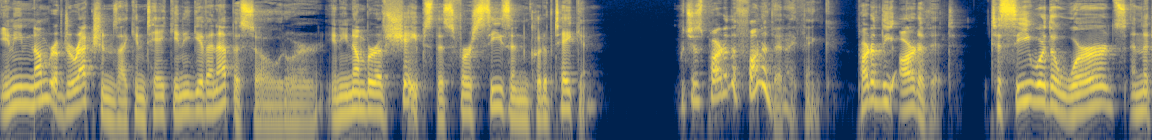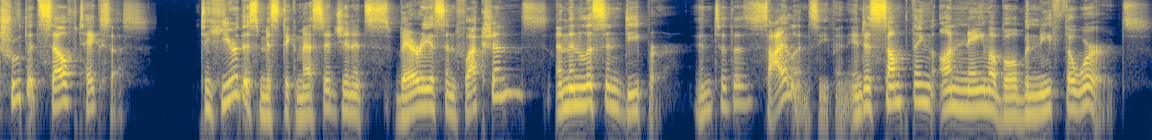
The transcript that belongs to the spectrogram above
any number of directions I can take any given episode, or any number of shapes this first season could have taken. Which is part of the fun of it, I think, part of the art of it, to see where the words and the truth itself takes us. To hear this mystic message in its various inflections, and then listen deeper, into the silence even, into something unnameable beneath the words,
